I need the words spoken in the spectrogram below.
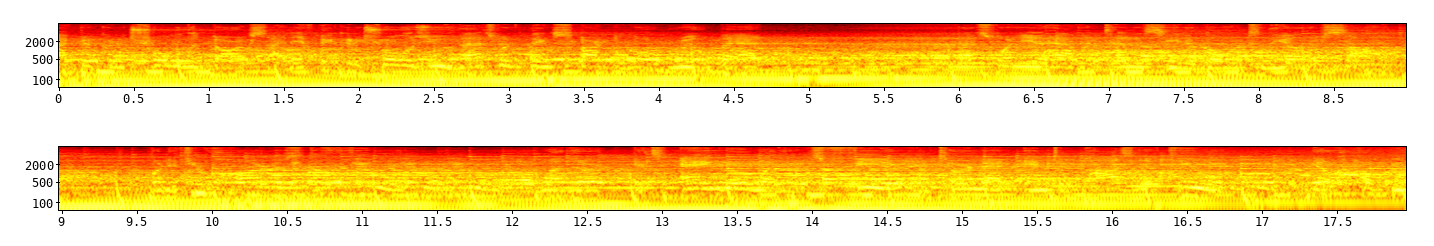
Have to control the dark side. If it controls you, that's when things start to go real bad. That's when you have a tendency to go to the other side. But if you harness the fuel, whether it's anger, whether it's fear, and turn that into positive fuel, it'll help you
